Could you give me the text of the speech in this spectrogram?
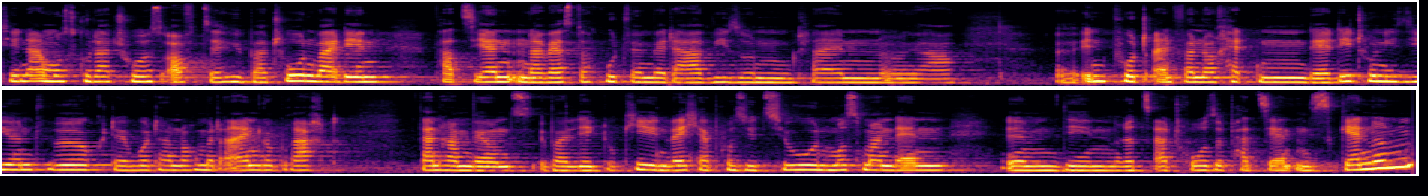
TNA-Muskulatur ist oft sehr hyperton bei den Patienten. Da wäre es doch gut, wenn wir da wie so einen kleinen äh, ja, äh, Input einfach noch hätten, der detonisierend wirkt. Der wurde dann noch mit eingebracht. Dann haben wir uns überlegt, okay, in welcher Position muss man denn ähm, den Ritzarthrose-Patienten scannen,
